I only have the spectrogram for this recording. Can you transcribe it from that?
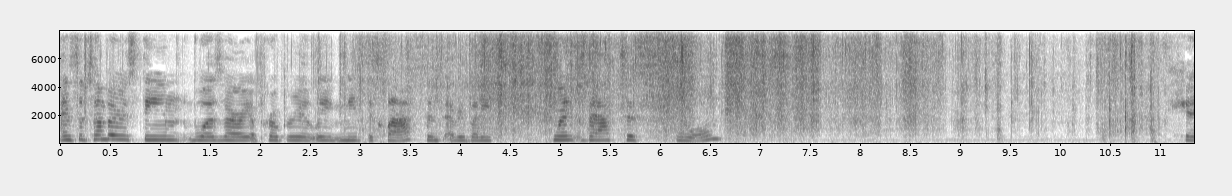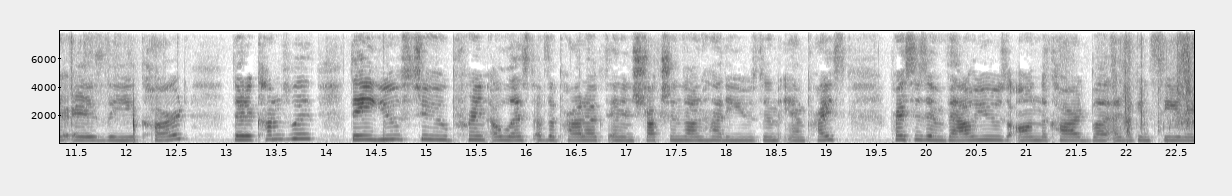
And September's theme was very appropriately meet the class since everybody went back to school. Here is the card that it comes with. They used to print a list of the products and instructions on how to use them and price prices and values on the card, but as you can see, they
